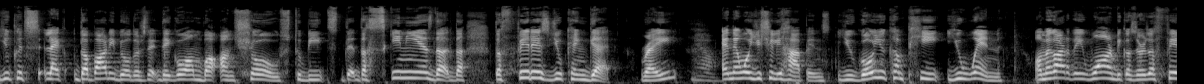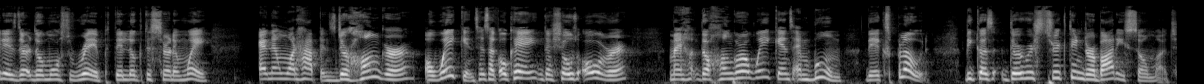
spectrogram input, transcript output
you could like the bodybuilders they, they go on on shows to be the, the skinniest the, the the fittest you can get right? Yeah. and then what usually happens? You go you compete you win. Oh my god they won because they're the fittest they're the most ripped they look this certain way. And then what happens? Their hunger awakens. It's like okay the show's over. My the hunger awakens and boom they explode because they're restricting their body so much.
